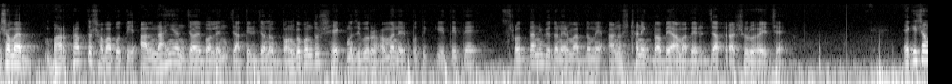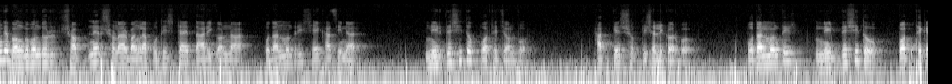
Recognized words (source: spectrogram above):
এ সময় ভারপ্রাপ্ত সভাপতি আল নাহিয়ান জয় বলেন, জাতির জনক বঙ্গবন্ধু শেখ মুজিবুর রহমানের প্রতিকৃতিতে শ্রদ্ধা নিবেদনের মাধ্যমে আনুষ্ঠানিকভাবে আমাদের যাত্রা শুরু হয়েছে। একই সঙ্গে বঙ্গবন্ধুর স্বপ্নের সোনার বাংলা প্রতিষ্ঠায় তারই কন্যা প্রধানমন্ত্রী শেখ হাসিনার নির্দেশিত পথে চলব, হাতকে শক্তিশালী করব। প্রধানমন্ত্রীর নির্দেশিত পথ থেকে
